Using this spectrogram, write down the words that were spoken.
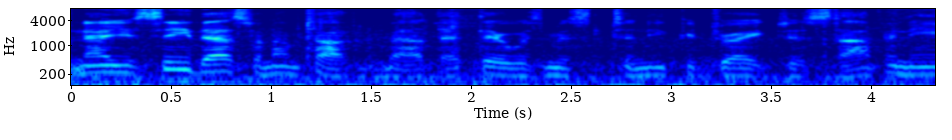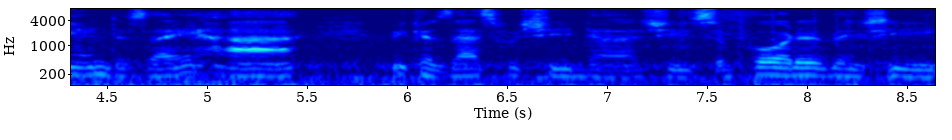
Now you see, that's what I'm talking about. That there was Miss Tanika Drake just stopping in to say hi, because that's what she does. She's supportive and she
